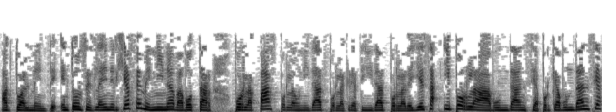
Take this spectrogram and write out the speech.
actualmente. Entonces, la energía femenina va a votar por la paz, por la unidad, por la creatividad, por la belleza y por la abundancia, porque abundancia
